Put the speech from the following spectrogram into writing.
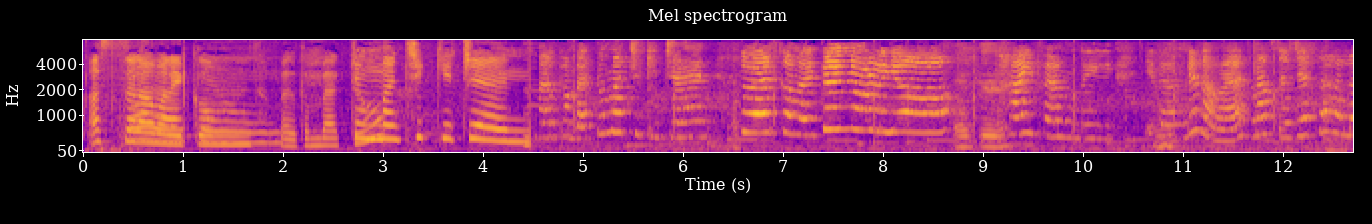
അസ്സലാമലൈക്കും welcome back to Machi kitchen welcome back to Machi kitchen welcome back to നോളിയോ ഓക്കേ ഹായ് ഫാമിലി ഇതാണ് നമ്മൾ നസ്സ ചേട്ടല്ല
